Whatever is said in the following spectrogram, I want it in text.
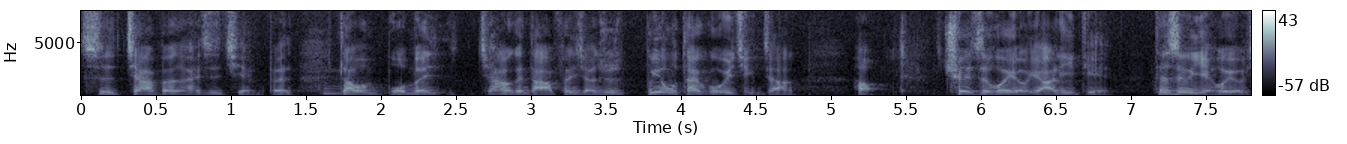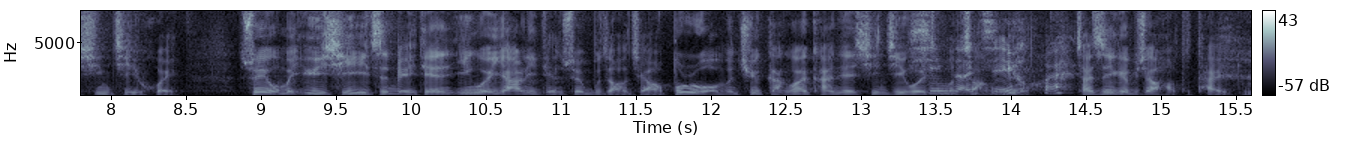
是加分还是减分。但我我们想要跟大家分享，就是不用太过于紧张。好，确实会有压力点。但是也会有新机会，所以我们与其一直每天因为压力点睡不着觉，不如我们去赶快看这些新机会怎么掌握，才是一个比较好的态度。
